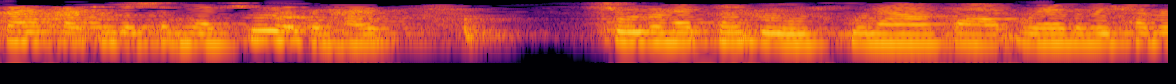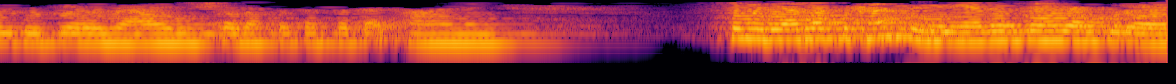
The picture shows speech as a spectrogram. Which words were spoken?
chronic heart condition. He had two open hearts. Them at St. Luke's, you know, that where the recovery group really rallied and showed up with us at that time. And so my dad left the country and he ended up going to Ecuador.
